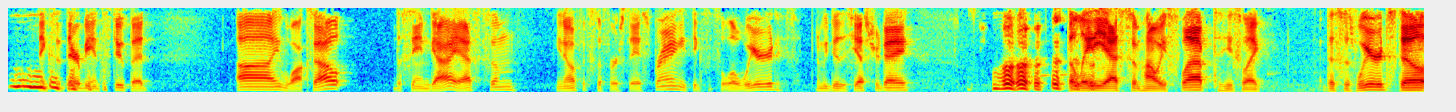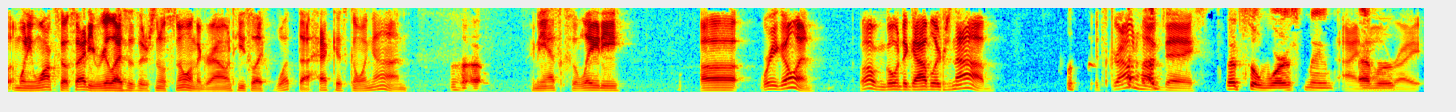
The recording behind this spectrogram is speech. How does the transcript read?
thinks that they're being stupid. Uh, he walks out. The same guy asks him, you know, if it's the first day of spring. He thinks it's a little weird. He's like, did we do this yesterday? the lady asks him how he slept. He's like, this is weird still. And when he walks outside, he realizes there's no snow on the ground. He's like, what the heck is going on? and he asks the lady, uh, where are you going? Oh, I'm going to Gobbler's Knob. It's Groundhog Day. That's the worst name I know, ever. right?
